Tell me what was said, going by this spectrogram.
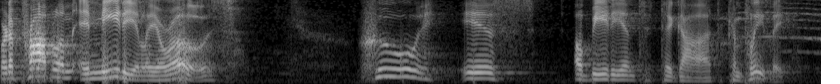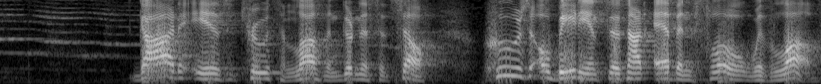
But a problem immediately arose who is obedient to God completely? God is truth and love and goodness itself. Whose obedience does not ebb and flow with love,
